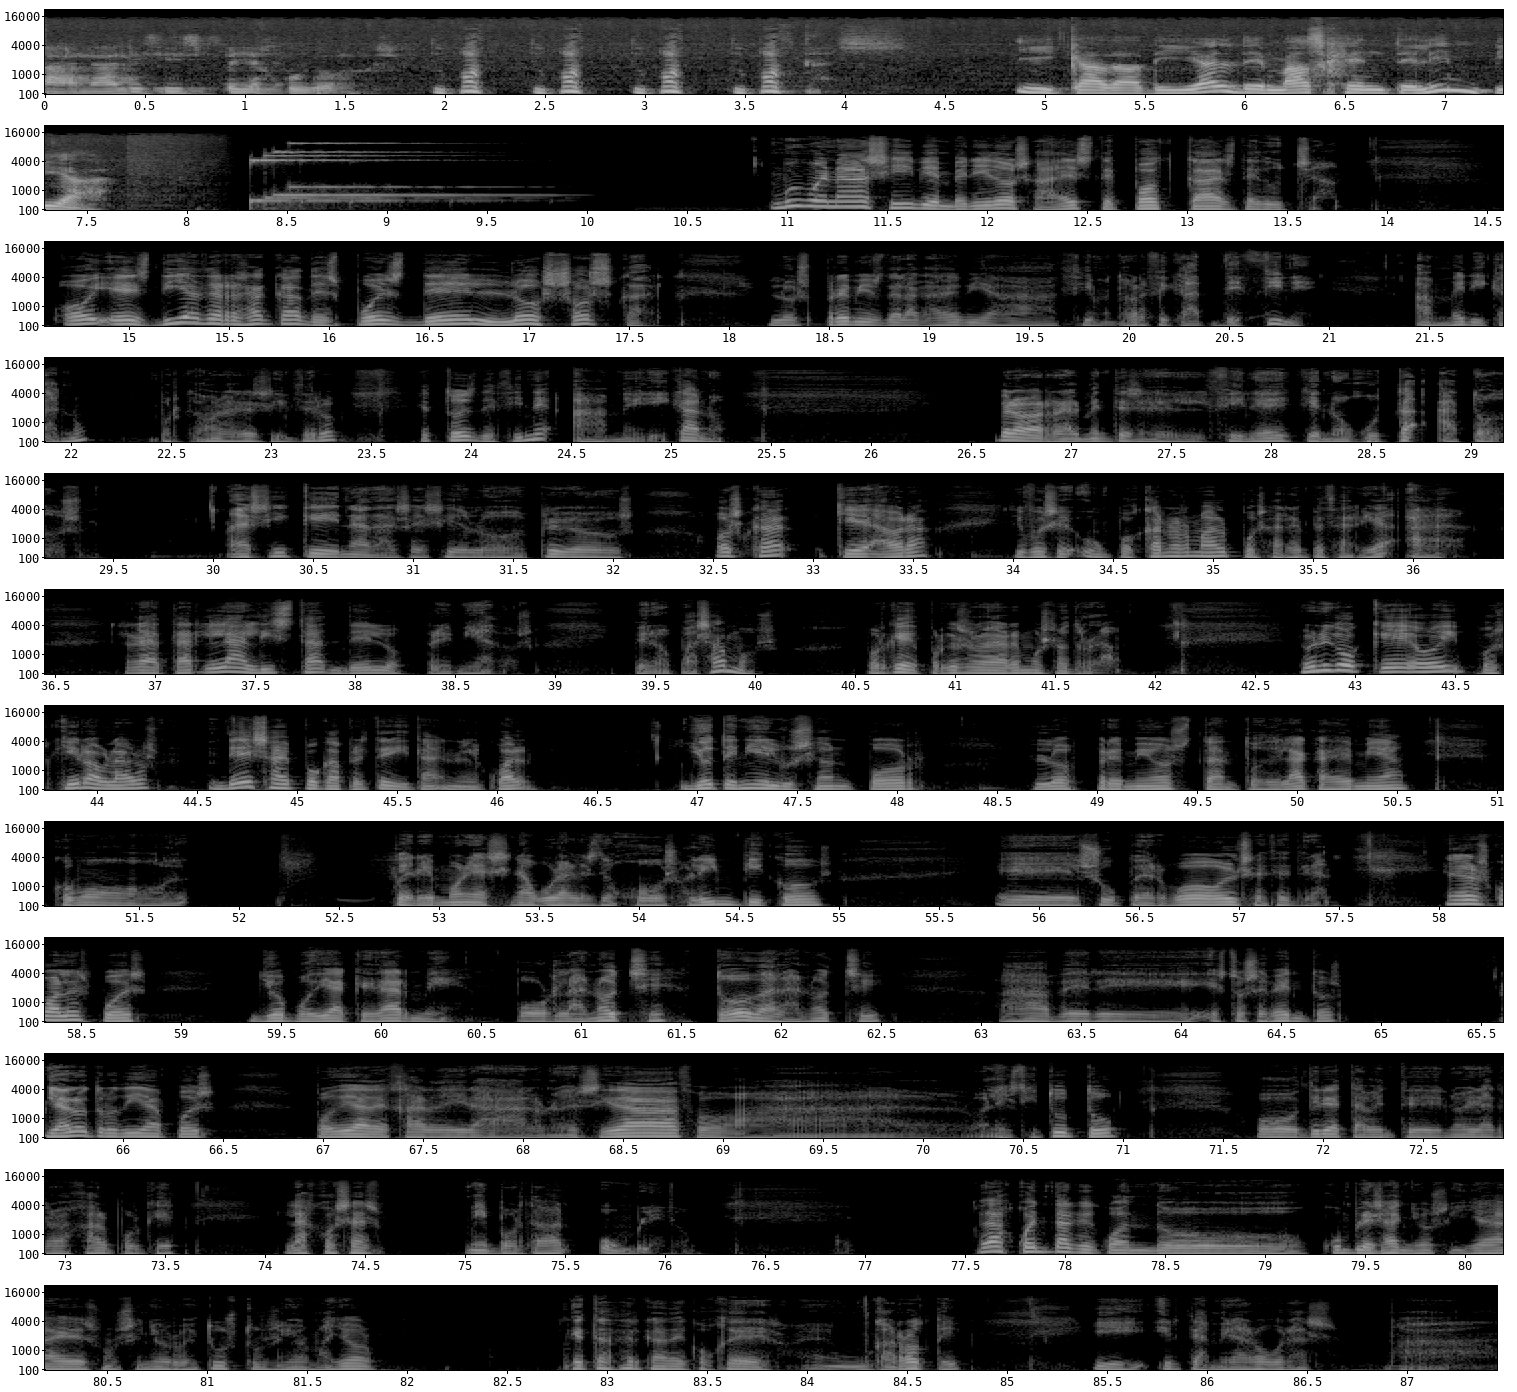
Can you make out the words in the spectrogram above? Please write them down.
Análisis pellejudos. Tu pod, tu pod, tu pod, tu podcast. Y cada día el de más gente limpia. Muy buenas y bienvenidos a este podcast de ducha. Hoy es día de resaca después de los Oscar, los premios de la Academia Cinematográfica de Cine Americano, vamos a ser sinceros, esto es de cine americano. Pero realmente es el cine que nos gusta a todos. Así que nada, se han sido los premios Oscar, que ahora, si fuese un podcast normal, pues ahora empezaría a relatar la lista de los premiados. Pero pasamos. ¿Por qué? Porque eso lo haremos en otro lado. Lo único que hoy, pues quiero hablaros de esa época pretérita en la cual yo tenía ilusión por los premios tanto de la Academia como ceremonias inaugurales de Juegos Olímpicos, eh, Super Bowls, etcétera, en los cuales pues yo podía quedarme por la noche, toda la noche, a ver eh, estos eventos y al otro día pues podía dejar de ir a la universidad o, al instituto o directamente no ir a trabajar porque las cosas me importaban un bledo. Te das cuenta que cuando cumples años y ya eres un señor vetusto, un señor mayor, estás cerca de coger un carrote y irte a mirar obras a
